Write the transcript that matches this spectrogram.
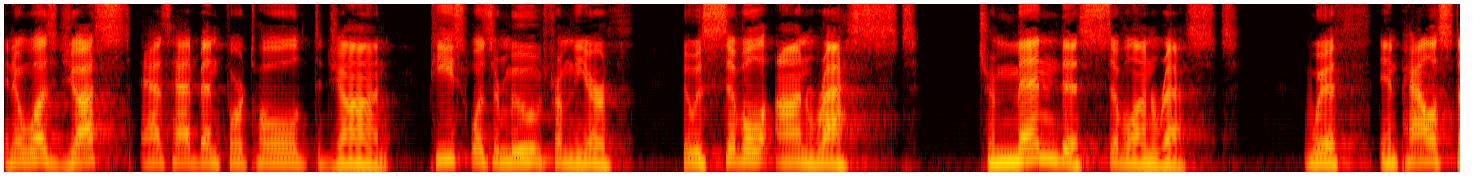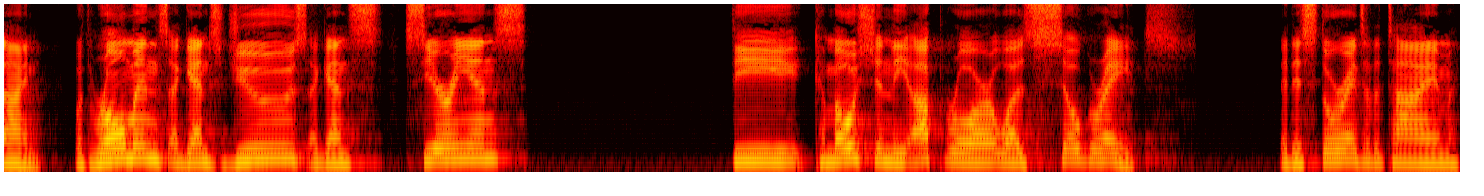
and it was just as had been foretold to John. Peace was removed from the earth. There was civil unrest, tremendous civil unrest with in Palestine, with Romans against Jews, against Syrians. The commotion, the uproar was so great that historians at the time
